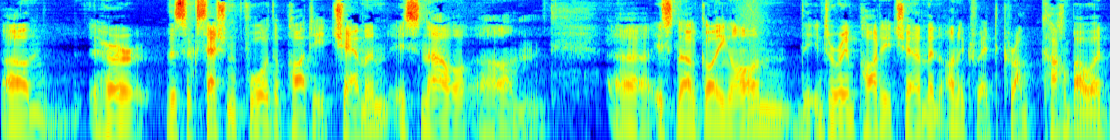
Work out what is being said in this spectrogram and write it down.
Um, her the succession for the party chairman is now um, uh, is now going on. The interim party chairman, Annegret Kramp-Karrenbauer,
